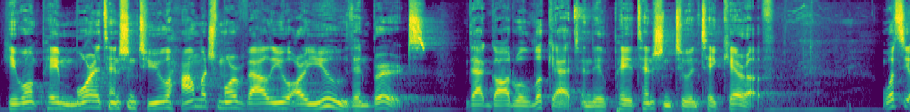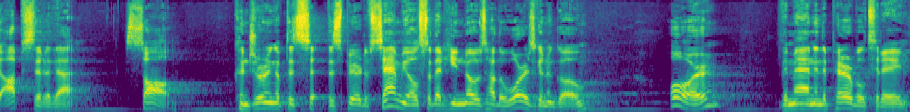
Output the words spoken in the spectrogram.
He won't pay more attention to you? How much more value are you than birds that God will look at and they'll pay attention to and take care of? What's the opposite of that? Saul conjuring up the, the spirit of Samuel so that he knows how the war is going to go, or the man in the parable today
